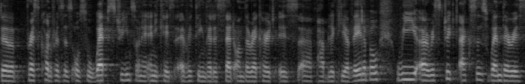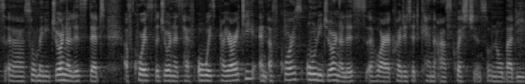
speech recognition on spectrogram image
the press conference is also web streamed, so in any case, everything that is said on the record is uh, publicly available. We uh, restrict access when there is uh, so many journalists that, of course, the journalists have always priority, and of course, only journalists uh, who are accredited can ask questions, so nobody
